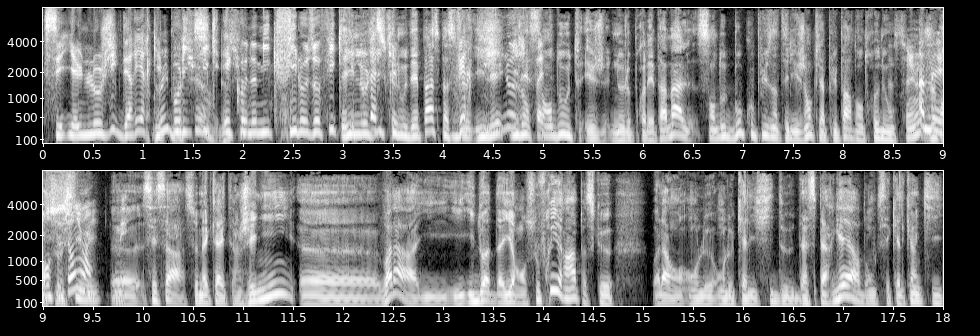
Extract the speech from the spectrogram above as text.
C'est il y a une logique derrière qui est politique, économique, philosophique. Et une logique qui nous dépasse parce qu'il est, il est sans doute, et je ne le prenez pas mal, sans doute beaucoup plus intelligent que la plupart d'entre nous. Ah, je pense aussi, oui. Euh, c'est ça. Ce mec-là est un génie. Euh, voilà, il, il doit d'ailleurs en souffrir, hein, parce que voilà, on, on, le, on le qualifie d'Asperger. Donc c'est quelqu'un qui,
